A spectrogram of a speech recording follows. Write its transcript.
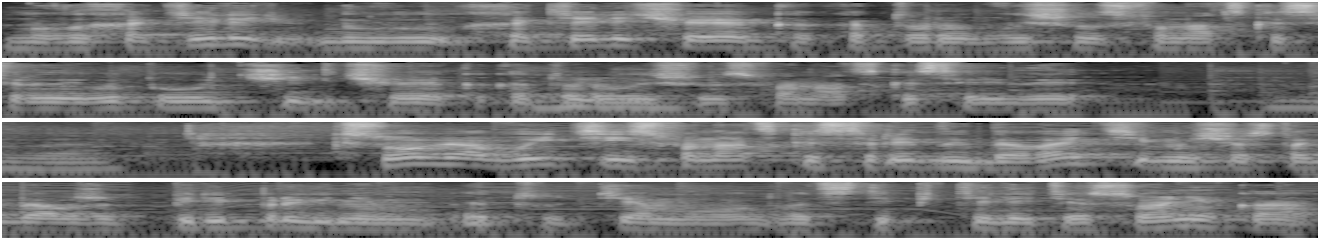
Ну, вы хотели, вы хотели человека, который вышел из фанатской среды, вы получили человека, который mm-hmm. вышел из фанатской среды. Ну, да. К слову, о выйти из фанатской среды, давайте мы сейчас тогда уже перепрыгнем эту тему 25-летия Соника.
